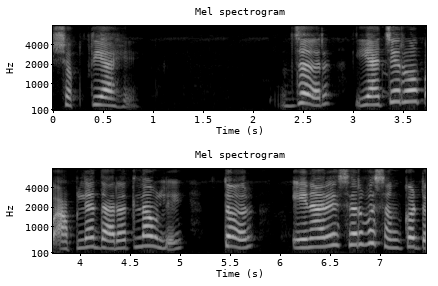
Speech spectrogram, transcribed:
शक्ती आहे. जर याचे रोप आपल्या दारात लावले तर येणारे सर्व संकट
